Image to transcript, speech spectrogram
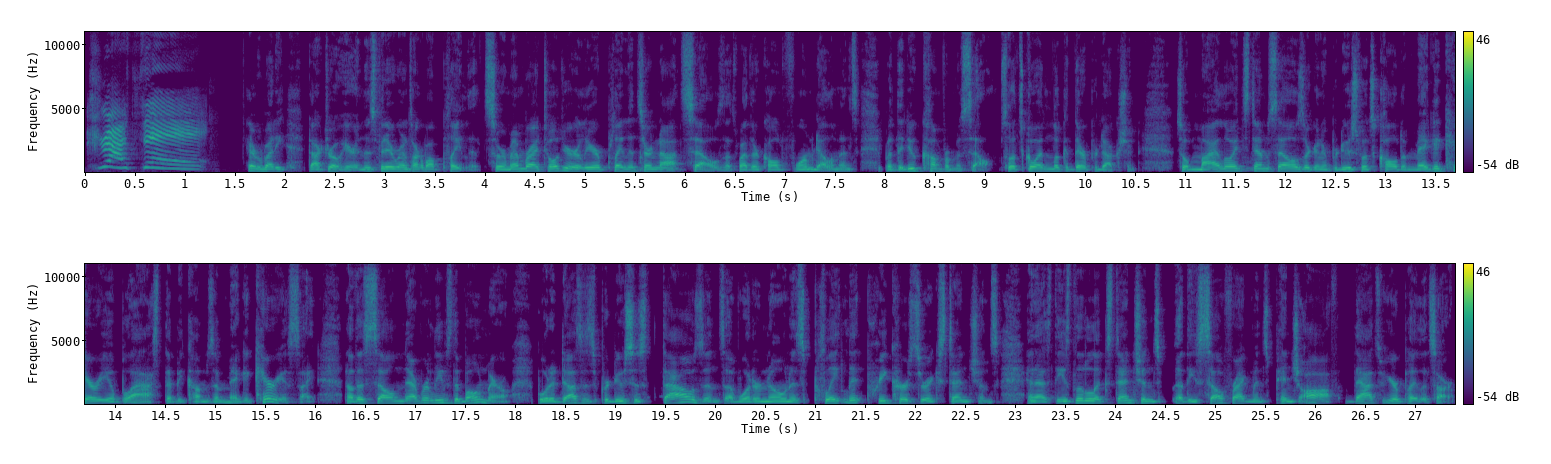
Trust it. Hey everybody, Dr. O here. In this video we're going to talk about platelets. So remember I told you earlier platelets are not cells, that's why they're called formed elements, but they do come from a cell. So let's go ahead and look at their production. So myeloid stem cells are going to produce what's called a megakaryoblast that becomes a megakaryocyte. Now this cell never leaves the bone marrow, but what it does is it produces thousands of what are known as platelet precursor extensions. And as these little extensions, uh, these cell fragments pinch off, that's what your platelets are.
